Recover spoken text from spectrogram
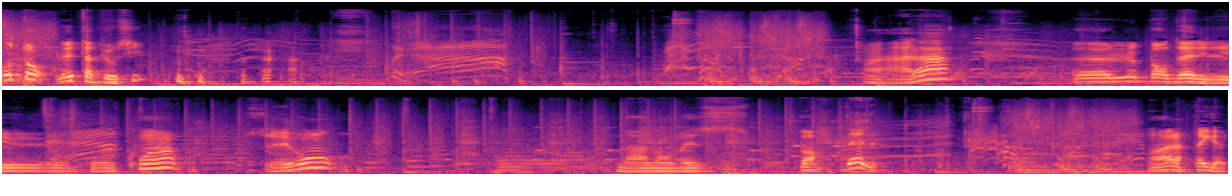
Autant les taper aussi. voilà. Euh, le bordel, il est dans le coin. C'est bon. Non, non, mais... Bordel voilà, ta gueule.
